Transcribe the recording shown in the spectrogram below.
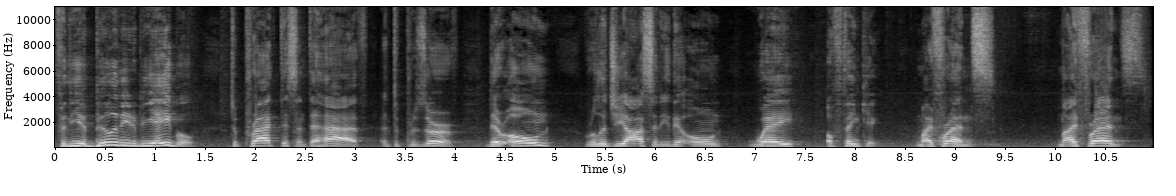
For the ability to be able to practice and to have and to preserve their own religiosity, their own way of thinking. My friends, my friends,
